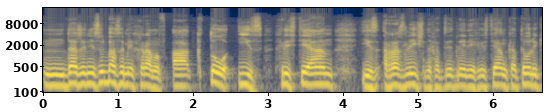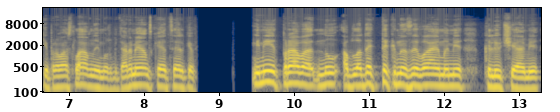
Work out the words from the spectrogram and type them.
даже не судьба самих храмов, а кто из христиан, из различных ответвлений христиан, католики, православные, может быть, армянская церковь, имеет право ну, обладать так называемыми ключами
